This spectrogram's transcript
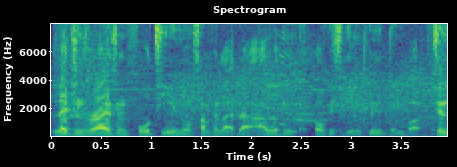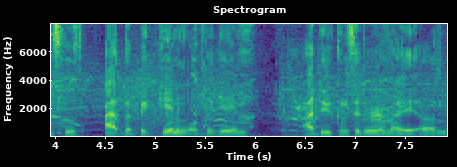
Legends Rising 14 or something like that, I wouldn't obviously include them. But since he was at the beginning of the game, I do consider him a um,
